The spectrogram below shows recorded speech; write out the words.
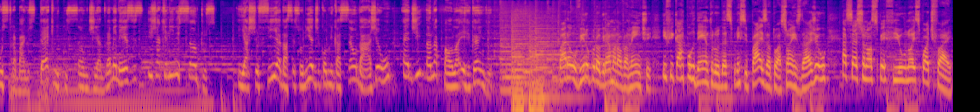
Os trabalhos técnicos são de André Menezes e Jaqueline Santos e a chefia da assessoria de comunicação da AGU é de Ana Paula Ergang. Para ouvir o programa novamente e ficar por dentro das principais atuações da AGU, acesse o nosso perfil no Spotify.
